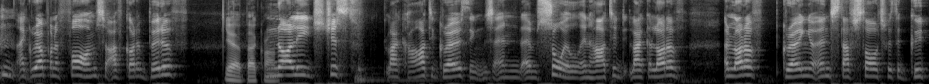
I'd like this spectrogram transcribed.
I grew up on a farm, so I've got a bit of yeah, background. knowledge, just like how to grow things and um, soil and how to like a lot of a lot of growing your own stuff starts with a good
